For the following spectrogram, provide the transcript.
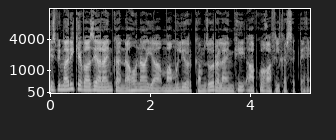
اس بیماری کے واضح علائم کا نہ ہونا یا معمولی اور کمزور علائم بھی آپ کو غافل کر سکتے ہیں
